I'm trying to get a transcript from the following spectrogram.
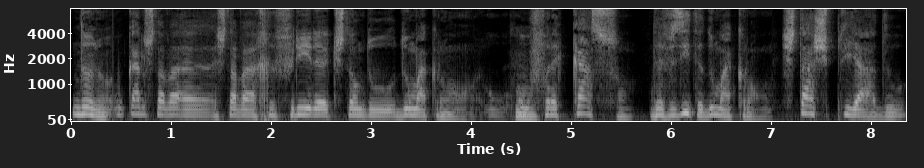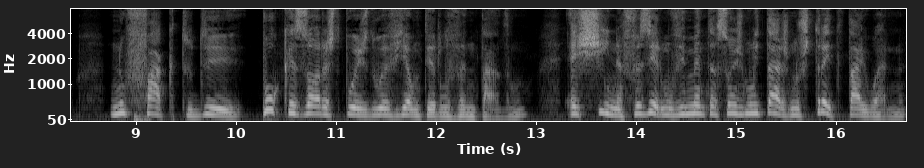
Nuno, O Carlos estava a, estava a referir a questão do, do Macron. O, o fracasso da visita do Macron está espelhado no facto de, poucas horas depois do avião ter levantado, a China fazer movimentações militares no Estreito de Taiwan,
